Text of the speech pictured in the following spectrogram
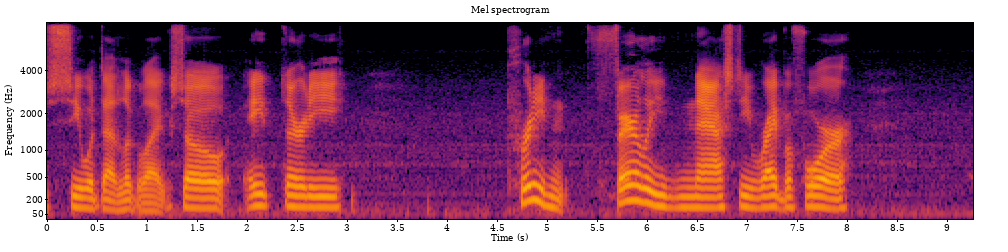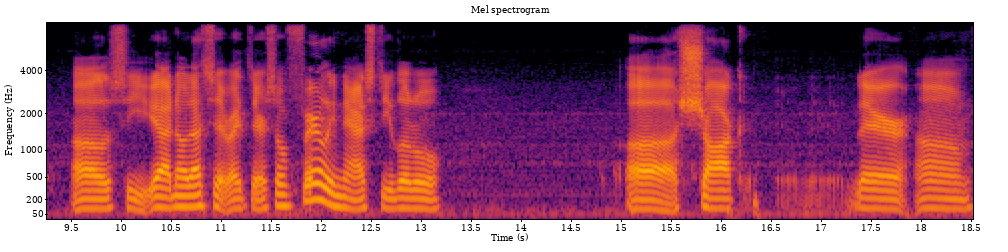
see what that looked like. So 830 pretty fairly nasty right before uh let's see yeah no that's it right there. So fairly nasty little uh shock there um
